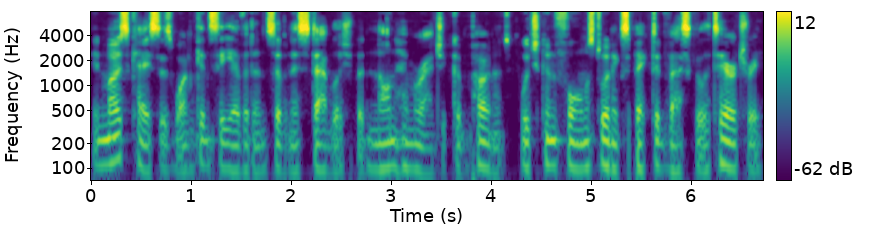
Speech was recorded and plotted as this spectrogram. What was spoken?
In most cases, one can see evidence of an established but non-hemorrhagic component, which conforms to an expected vascular territory.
